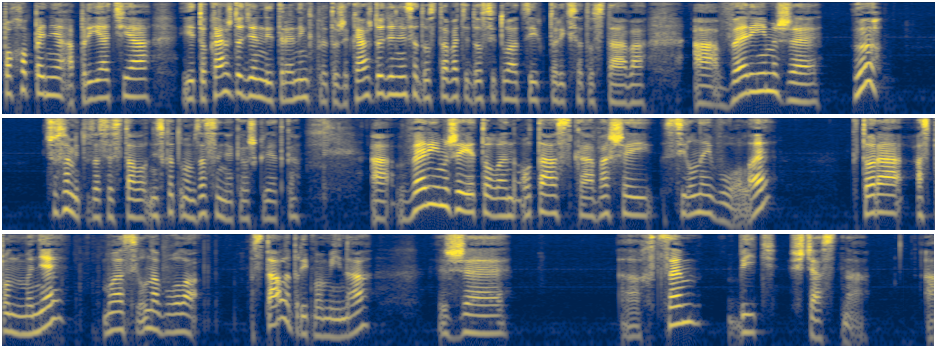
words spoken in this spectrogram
pochopenia a prijatia. Je to každodenný tréning, pretože každodenne sa dostávate do situácií, v ktorých sa to stáva. A verím, že... Uh, čo sa mi tu zase stalo? Dneska tu mám zase nejakého škriatka. A verím, že je to len otázka vašej silnej vôle, ktorá aspoň mne, moja silná vôľa stále pripomína, že e, chcem byť šťastná. A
